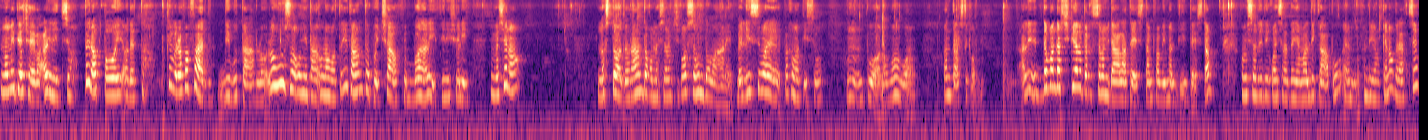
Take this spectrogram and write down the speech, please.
non mi piaceva all'inizio, però poi ho detto che me lo fa fare di, di buttarlo. Lo uso una volta ogni tanto e poi ciao, buona lì, finisce lì. Invece no, lo sto adorando come se non ci fosse un domani. Bellissimo e profumatissimo. Mm, buono, buono, buono. Fantastico. Devo andarci piano perché sennò mi dà la testa, mi fa mal di testa. Come si dice qua in Sardegna, mal di capo. Eh, quindi anche no, grazie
